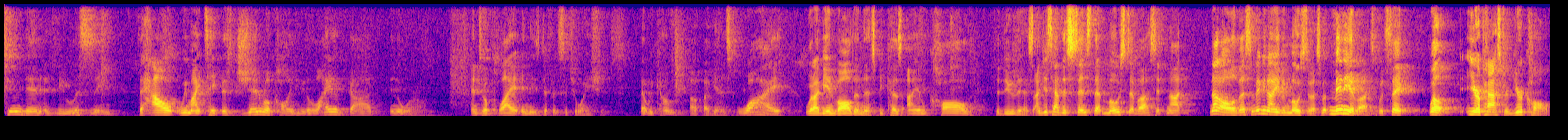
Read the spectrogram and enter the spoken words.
tuned in and to be listening to how we might take this general calling to be the light of God in the world and to apply it in these different situations that we come up against. Why would I be involved in this? Because I am called to do this. I just have this sense that most of us, if not not all of us, and maybe not even most of us, but many of us would say, well, you're a pastor, you're called.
